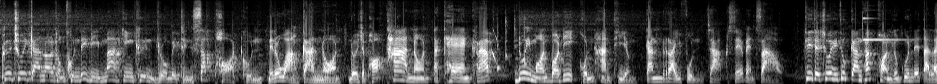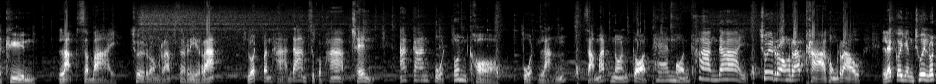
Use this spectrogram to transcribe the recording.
เพื่อช่วยการนอนของคุณได้ดีมากยิ่งขึ้น รวมไปถึงซัพพอร์ตคุณในระหว่างการนอน โดยเฉพาะท่านอนตะแคงครับ ด้วยหมอนบอดี้ขนห่านเทียม กันไรฝุ่นจากเซฟแอนซาวที่จะช่วยให้ทุกการพักผ่อนของคุณในแต่ละคืน หลับสบาย ช่วยรองรับสรีระ ลดปัญหาด้านสุขภาพ เช่น อาการปวดต้นคอ ปวดหลัง สามารถนอนกอดแทนหมอนข้างได้ ช่วยรองรับขาของเรา และก็ยังช่วยลด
